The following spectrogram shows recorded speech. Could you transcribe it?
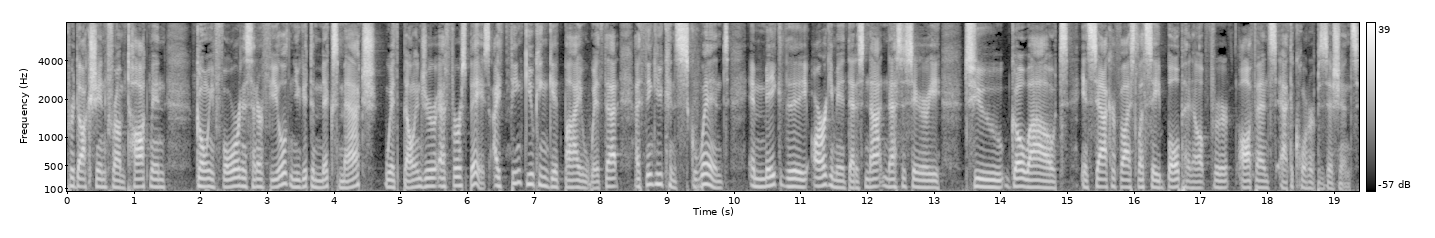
production from Tauchman going forward in center field, and you get to mix match with Bellinger at first base. I think you can get by with that. I think you can squint and make the argument that it's not necessary to go out and sacrifice, let's say, bullpen help for offense at the corner positions.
